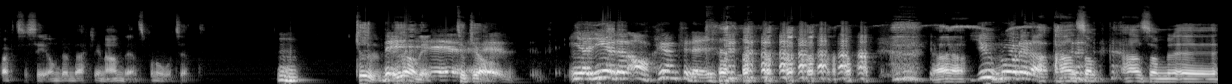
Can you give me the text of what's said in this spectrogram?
Faktiskt att se om den verkligen används på något sätt. Mm. Kul, det, gör vi tycker jag. Jag ger den APn till dig. Ja, ja. You brought it up. Han som, han som eh,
